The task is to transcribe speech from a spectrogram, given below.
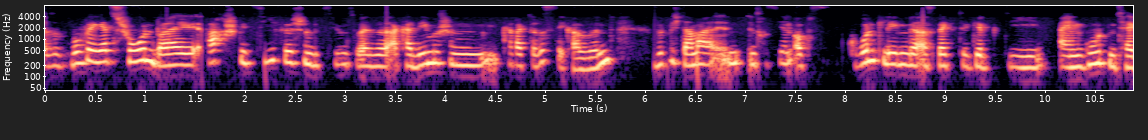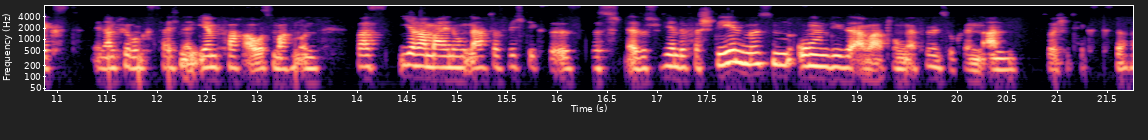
Also wo wir jetzt schon bei fachspezifischen bzw. akademischen Charakteristika sind, würde mich da mal interessieren, ob es grundlegende Aspekte gibt, die einen guten Text in Anführungszeichen in ihrem Fach ausmachen und was Ihrer Meinung nach das Wichtigste ist, dass also Studierende verstehen müssen, um diese Erwartungen erfüllen zu können an solche Texte.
